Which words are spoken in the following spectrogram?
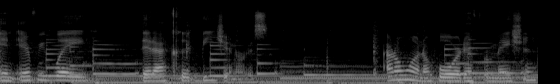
in every way that I could be generous. I don't want to hoard information.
